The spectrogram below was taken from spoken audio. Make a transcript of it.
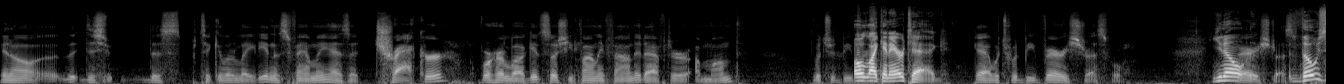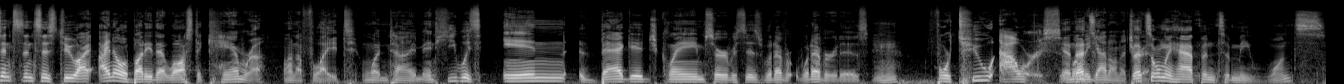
you know, th- this, this particular lady and this family has a tracker for her luggage. So she finally found it after a month, which would be. oh, like an AirTag. Yeah, which would be very stressful. You know, Very stressful. those instances too. I, I know a buddy that lost a camera on a flight one time, and he was in baggage claim services, whatever whatever it is, for two hours Mm-hmm. Yeah, when we got on a trip. That's only happened to me once,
